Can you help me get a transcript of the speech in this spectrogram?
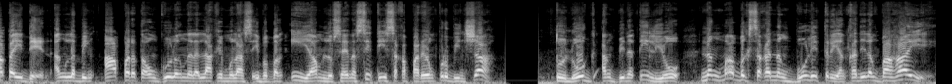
Patay din ang labing apat na taong gulang na lalaki mula sa ibabang Iyam, Lucena City sa kaparehong probinsya. Tulog ang binatilyo nang mabagsakan ng bullet tree ang kanilang bahay.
